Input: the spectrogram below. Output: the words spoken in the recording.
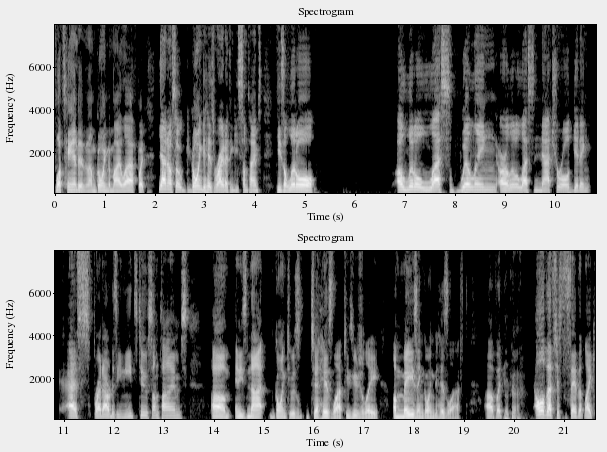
left-handed and I'm going to my left. But yeah, no. So going to his right, I think he's sometimes he's a little a little less willing or a little less natural getting as spread out as he needs to sometimes. Um, and he's not going to his to his left. He's usually amazing going to his left. Uh, but okay. all of that's just to say that like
